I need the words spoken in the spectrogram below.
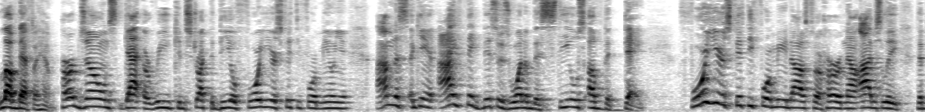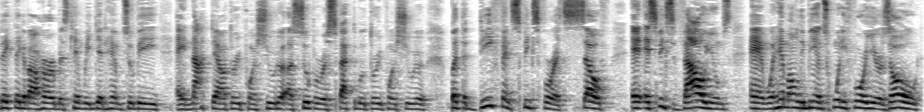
Love that for him. Herb Jones got a reconstructed deal, four years, 54 million. I'm just again, I think this is one of the steals of the day. Four years, $54 million for Herb. Now, obviously, the big thing about Herb is can we get him to be a knockdown three point shooter, a super respectable three point shooter? But the defense speaks for itself. It, it, speaks volumes. And with him only being 24 years old,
